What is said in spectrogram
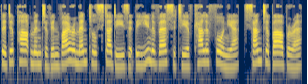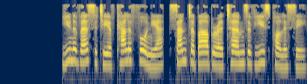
The Department of Environmental Studies at the University of California, Santa Barbara. University of California, Santa Barbara Terms of Use Policy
